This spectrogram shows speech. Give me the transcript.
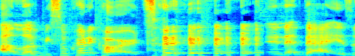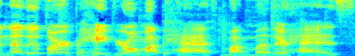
I love me some credit cards. and that is another learned behavior on my behalf. My mother has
